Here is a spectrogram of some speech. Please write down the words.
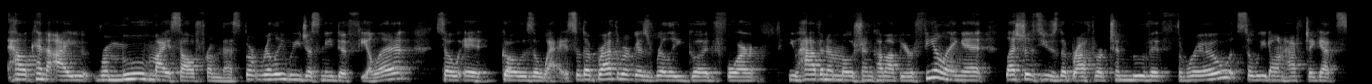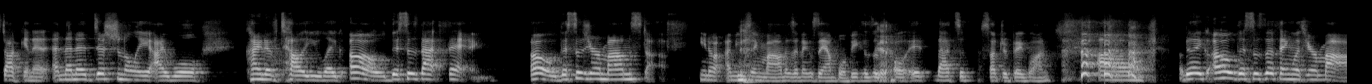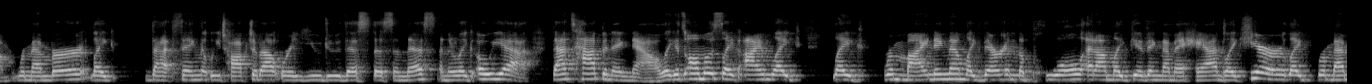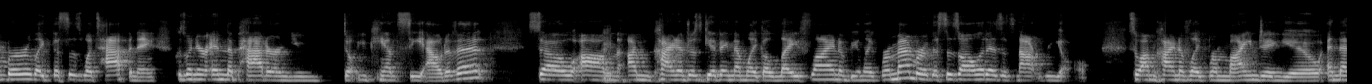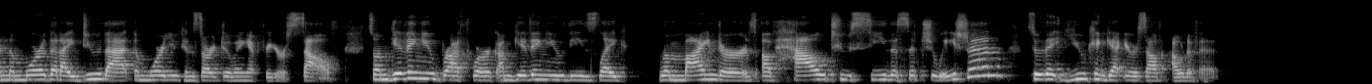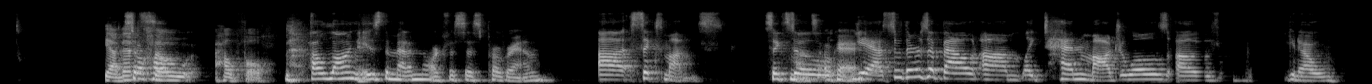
how can I remove myself from this? But really, we just need to feel it so it goes away. So the breath work is really good for you have an emotion come up, you're feeling it. Let's just use the breath work to move it through so we don't have to get stuck in it. And then additionally, I will kind of tell you, like, oh, this is that thing. Oh, this is your mom stuff you know, I'm using mom as an example because it's yeah. it, that's a, such a big one. Um, I'll be like, oh, this is the thing with your mom. Remember, like that thing that we talked about where you do this, this, and this, and they're like, oh yeah, that's happening now. Like it's almost like I'm like like reminding them, like they're in the pool, and I'm like giving them a hand, like here, like remember, like this is what's happening. Because when you're in the pattern, you don't you can't see out of it. So um, right. I'm kind of just giving them like a lifeline of being like, remember, this is all it is. It's not real. So I'm kind of like reminding you. And then the more that I do that, the more you can start doing it for yourself. So I'm giving you breath work. I'm giving you these like reminders of how to see the situation so that you can get yourself out of it. Yeah, that's so, how, so helpful. how long is the metamorphosis program? Uh, six months. Six so, months. Okay. Yeah. So there's about um, like 10 modules of, you know,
